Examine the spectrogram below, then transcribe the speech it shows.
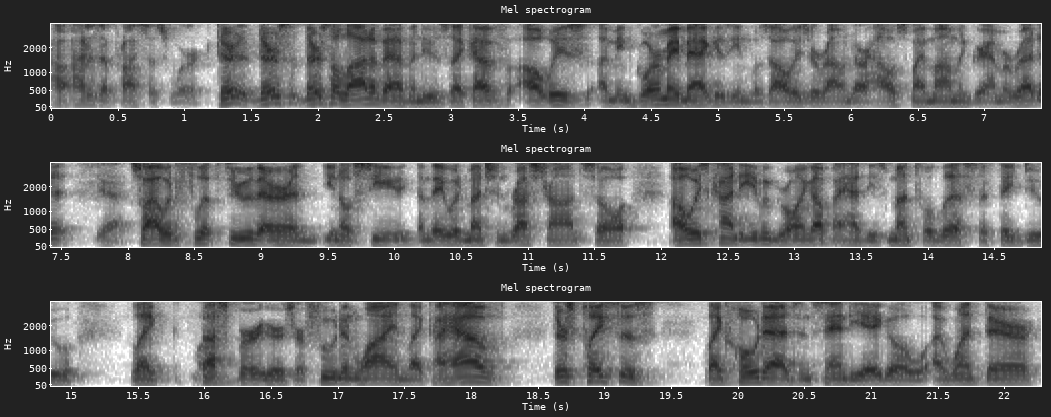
how, how does that process work? There, there's there's a lot of avenues. Like I've always, I mean, Gourmet Magazine was always around our house. My mom and grandma read it, Yeah. so I would flip through there and you know see, and they would mention restaurants. So I always kind of, even growing up, I had these mental lists. If they do like best burgers or food and wine, like I have, there's places like Hodad's in San Diego. I went there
